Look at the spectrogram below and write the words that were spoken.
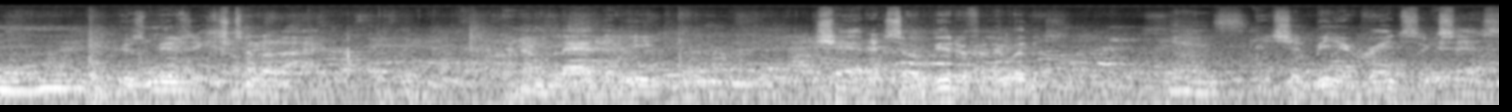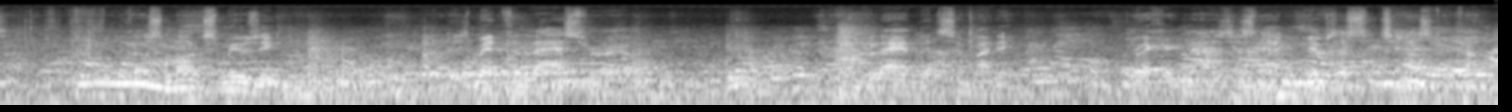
mm-hmm. whose music is still alive. And I'm glad that he shared it so beautifully with us. Yes. It should be a great success because Monk's music is meant to last forever. And I'm glad that somebody recognizes that and gives us a chance to come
